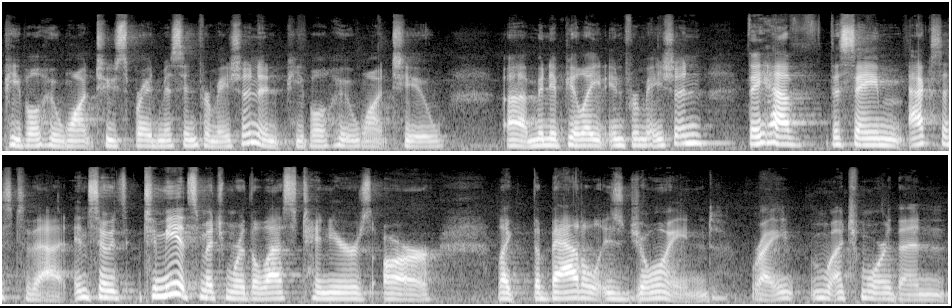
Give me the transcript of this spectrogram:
people who want to spread misinformation and people who want to uh, manipulate information, they have the same access to that. And so to me, it's much more the last 10 years are like the battle is joined, right? Much more than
